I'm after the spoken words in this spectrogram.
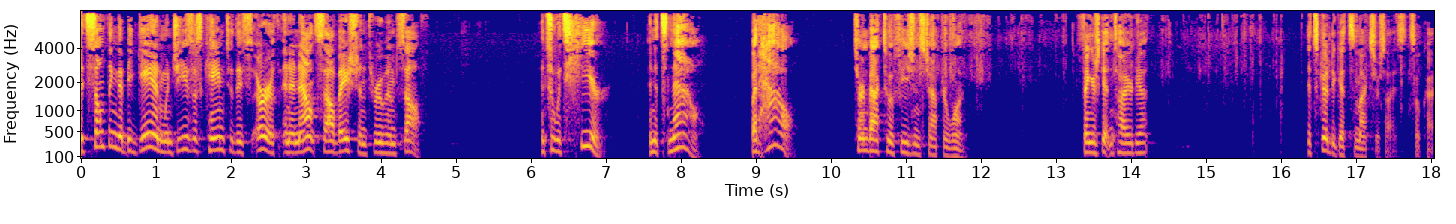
It's something that began when Jesus came to this earth and announced salvation through himself. And so it's here and it's now. But how? Turn back to Ephesians chapter 1. Fingers getting tired yet? It's good to get some exercise. It's okay.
